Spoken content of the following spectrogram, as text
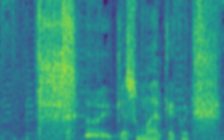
Ой, кошмар какой.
